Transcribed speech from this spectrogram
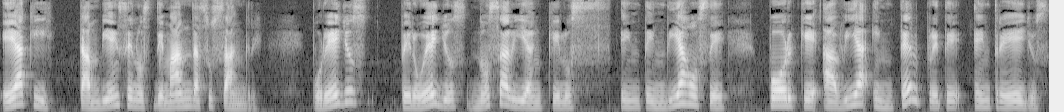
He aquí, también se nos demanda su sangre. Por ellos, pero ellos no sabían que los entendía José porque había intérprete entre ellos.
